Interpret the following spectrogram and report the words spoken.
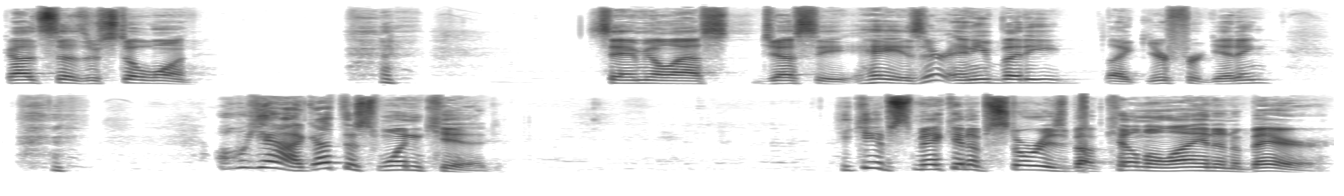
God says, "There's still one." Samuel asked Jesse, "Hey, is there anybody like you're forgetting?" oh yeah, I got this one kid. He keeps making up stories about killing a lion and a bear,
